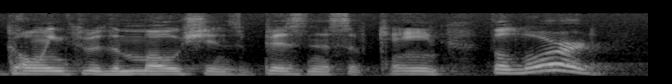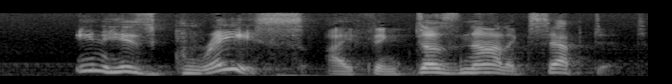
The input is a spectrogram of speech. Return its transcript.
going through the motions business of Cain. The Lord, in his grace, I think, does not accept it.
